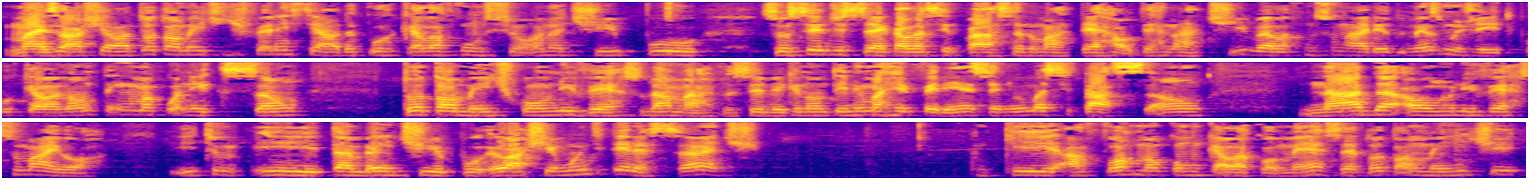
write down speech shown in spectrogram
mas eu achei ela totalmente diferenciada porque ela funciona tipo, se você disser que ela se passa numa terra alternativa, ela funcionaria do mesmo jeito, porque ela não tem uma conexão totalmente com o universo da Marvel. Você vê que não tem nenhuma referência, nenhuma citação, nada ao universo maior. E, e também, tipo, eu achei muito interessante que a forma como que ela começa é totalmente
